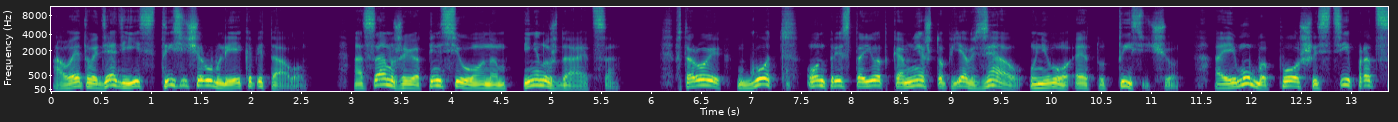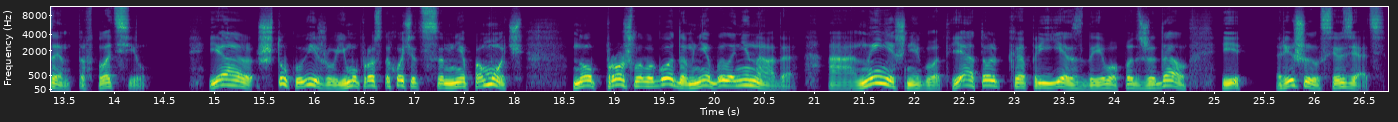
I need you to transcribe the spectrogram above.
А у этого дяди есть тысяча рублей капиталу. А сам живет пенсионом и не нуждается. Второй год он пристает ко мне, чтоб я взял у него эту тысячу, а ему бы по шести процентов платил. Я штуку вижу, ему просто хочется мне помочь, но прошлого года мне было не надо, а нынешний год я только приезда его поджидал и решился взять.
